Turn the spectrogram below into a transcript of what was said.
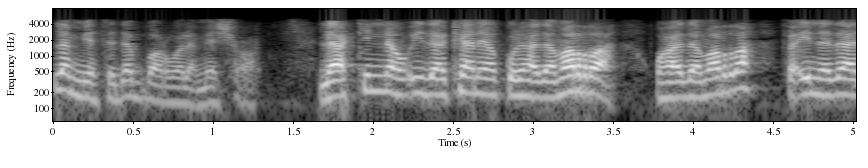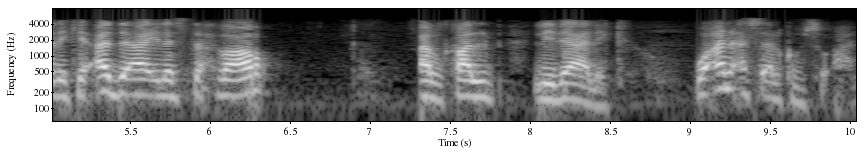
لم يتدبر ولم يشعر. لكنه إذا كان يقول هذا مرة وهذا مرة فإن ذلك أدعى إلى استحضار القلب لذلك. وأنا أسألكم سؤال.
